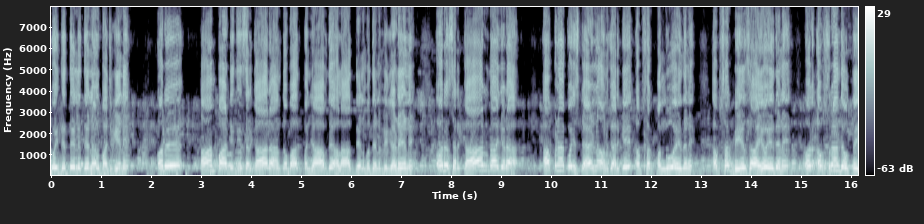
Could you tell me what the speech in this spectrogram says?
ਕੋਈ ਦਿੱਤੇ ਲਿੱਤੇ ਨਾਲ ਬਚ ਗਏ ਨੇ, ਔਰ ਆਮ ਪਾਰਟੀ ਦੀ ਸਰਕਾਰ ਆਉਣ ਤੋਂ ਬਾਅਦ ਪੰਜਾਬ ਦੇ ਹਾਲਾਤ ਦਿਨ ਬ ਦਿਨ ਵਿਗੜੇ ਨੇ, ਔਰ ਸਰਕਾਰ ਦਾ ਜਿਹੜਾ ਆਪਣਾ ਕੋਈ ਸਟੈਂਡ ਨਾ ਹੋਣ ਕਰਕੇ ਅਫਸਰ ਪੰਗੂ ਹੋਏ ਦੇ ਨੇ ਅਫਸਰ ਬੇਸਹਾਏ ਹੋਏ ਦੇ ਨੇ ਔਰ ਅਫਸਰਾਂ ਦੇ ਉੱਤੇ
